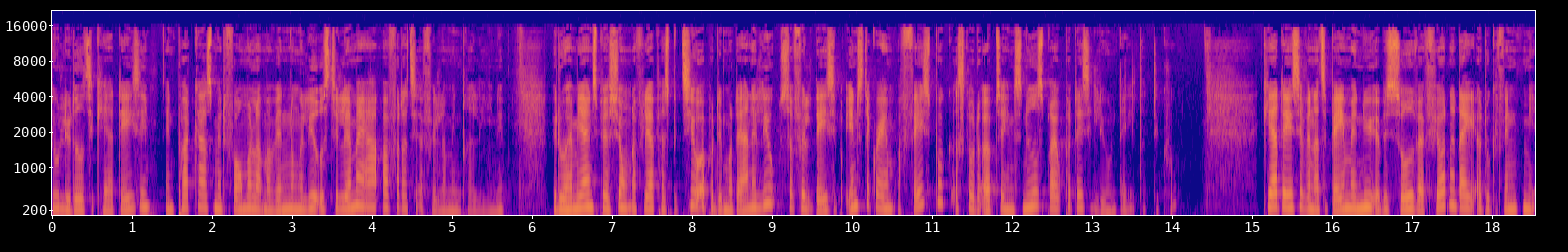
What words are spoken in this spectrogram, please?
Du lyttede til Kære Daisy, en podcast med et formål om at vende nogle af livets dilemmaer og få dig til at føle dig mindre alene. Vil du have mere inspiration og flere perspektiver på det moderne liv, så følg Daisy på Instagram og Facebook og skriv dig op til hendes nyhedsbrev på daisylevendal.dk. Kære Daisy vender tilbage med en ny episode hver 14. dag, og du kan finde dem i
